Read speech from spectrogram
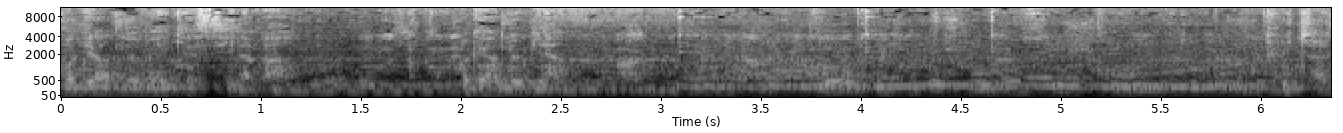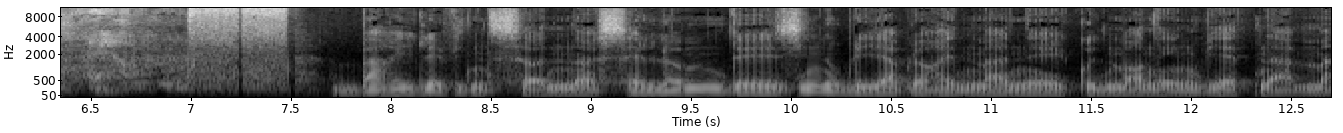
Regarde le mec assis là-bas. Regarde-le bien. Putain de merde. Barry Levinson, c'est l'homme des inoubliables Redman et Good Morning Vietnam,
